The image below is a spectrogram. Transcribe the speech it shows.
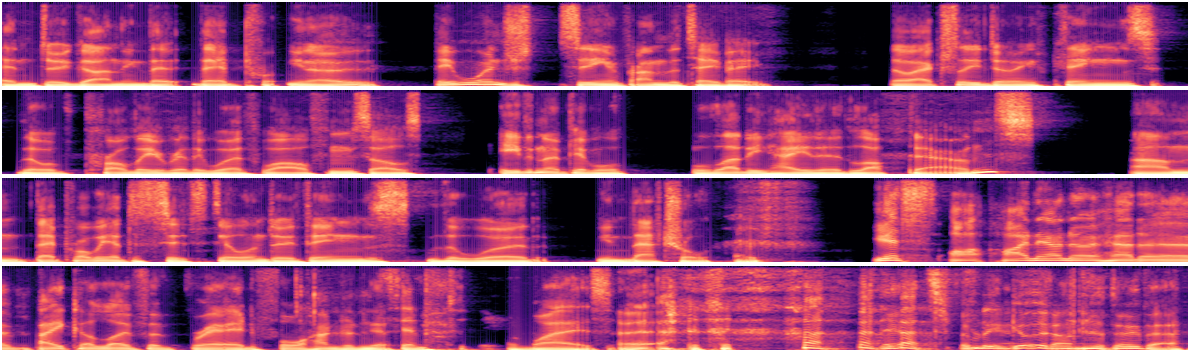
and do gardening, they, they're, you know, people weren't just sitting in front of the TV. They were actually doing things that were probably really worthwhile for themselves. Even though people bloody hated lockdowns, um, they probably had to sit still and do things that were natural. Yes, I, I now know how to bake a loaf of bread 470 different ways. that's pretty good. I to do that.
